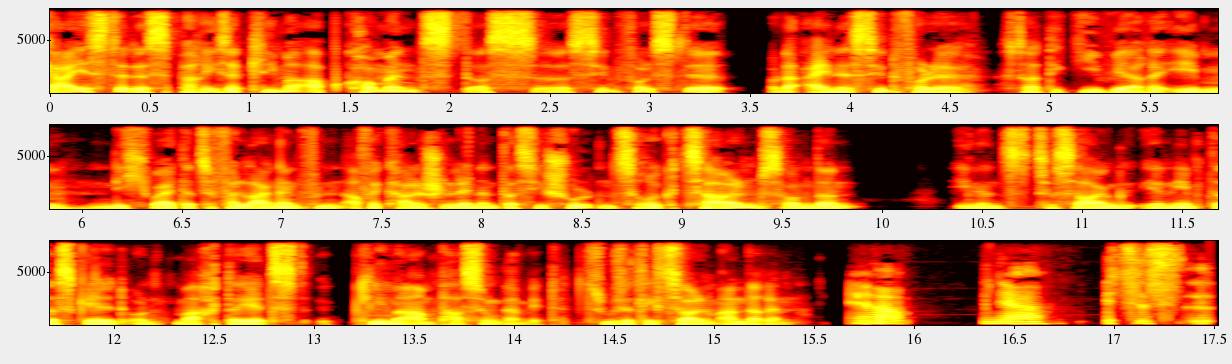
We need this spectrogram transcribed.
Geiste des Pariser Klimaabkommens das äh, sinnvollste oder eine sinnvolle Strategie wäre, eben nicht weiter zu verlangen von den afrikanischen Ländern, dass sie Schulden zurückzahlen, sondern ihnen zu sagen, ihr nehmt das Geld und macht da jetzt Klimaanpassung damit, zusätzlich zu allem anderen. Ja, ja, es ist, äh,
